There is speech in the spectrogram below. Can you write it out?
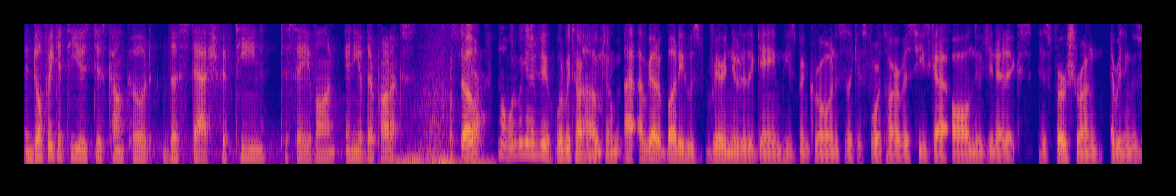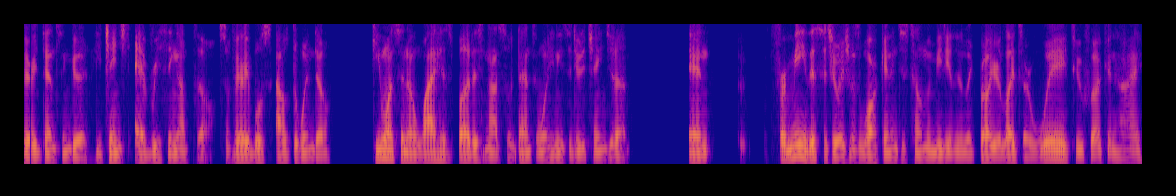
and don't forget to use discount code the TheStash15 to save on any of their products. So, yeah. No, what are we gonna do? What are we talking Um, about, gentlemen? I, I've got a buddy who's very new to the game. He's been growing. This is like his fourth harvest. He's got all new genetics. His first run, everything was very dense and good. He changed everything up though. So variables out the window. He wants to know why his bud is not so dense and what he needs to do to change it up. And for me, this situation was walk in and just tell him immediately, like, bro, your lights are way too fucking high,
